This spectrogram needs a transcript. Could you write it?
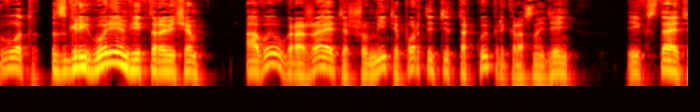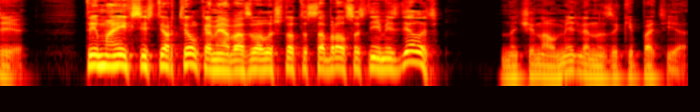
«Вот, с Григорием Викторовичем. А вы угрожаете, шумите, портите такой прекрасный день. И, кстати, ты моих сестер телками обозвал и что-то собрался с ними сделать?» Начинал медленно закипать я.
